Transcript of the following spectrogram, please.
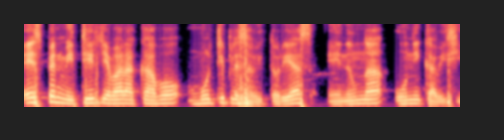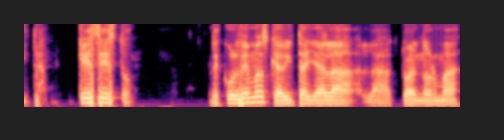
es permitir llevar a cabo múltiples auditorías en una única visita. ¿Qué es esto? Recordemos que ahorita ya la, actual norma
